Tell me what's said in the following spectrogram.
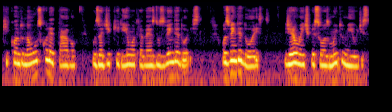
que quando não os coletavam, os adquiriam através dos vendedores. Os vendedores, geralmente pessoas muito humildes,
